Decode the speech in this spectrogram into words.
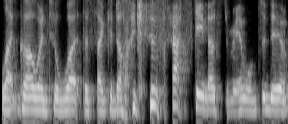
let go into what the psychedelic is asking us to be able to do.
